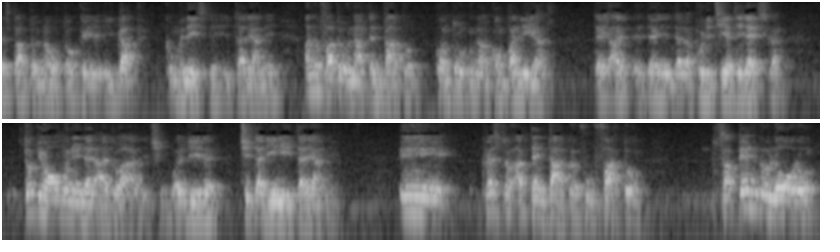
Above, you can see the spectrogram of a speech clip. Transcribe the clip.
è stato noto che i GAP comunisti italiani hanno fatto un attentato contro una compagnia de, de, della polizia tedesca, tutti uomini dell'Alto Adige, vuol dire cittadini italiani. E questo attentato fu fatto sapendo loro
